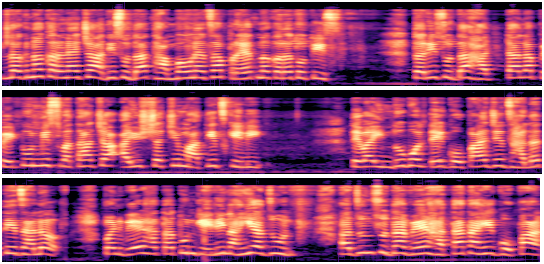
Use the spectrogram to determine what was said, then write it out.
लग्न करण्याच्या आधीसुद्धा थांबवण्याचा प्रयत्न करत होतीस. तरीसुद्धा हट्टाला पेटून मी स्वतःच्या आयुष्याची मातीच केली. तेव्हा इंदू बोलते गोपाळ जे झालं ते झालं पण वेळ हातातून गेली नाही अजून. अजूनसुद्धा वेळ हातात आहे गोपाळ.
